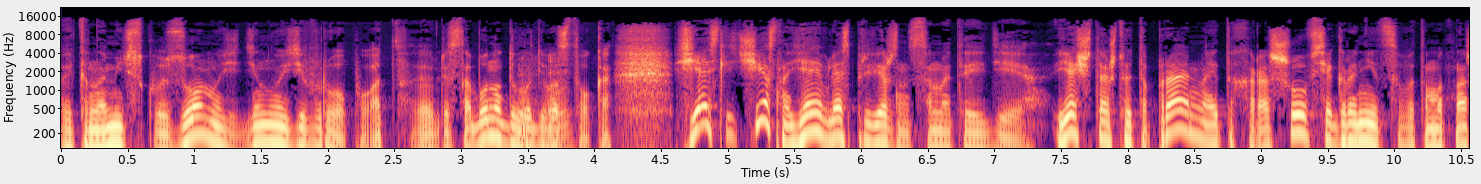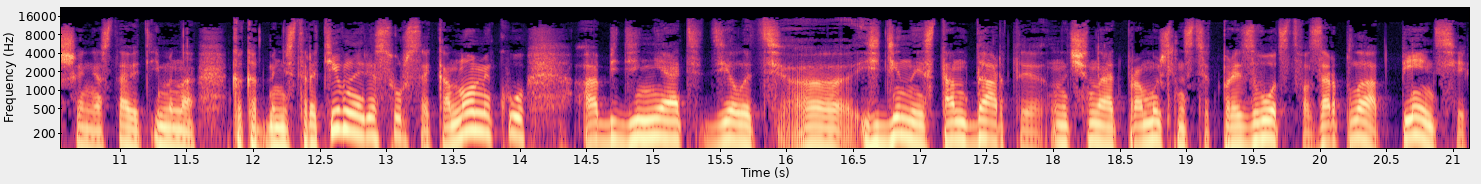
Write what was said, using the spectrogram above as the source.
экономическую зону, единую Европу от э, Лиссабона до Владивостока. Я, если честно, я являюсь приверженцем этой идеи. Я считаю, что это правильно, это хорошо. Все границы в этом отношении оставить именно как административный ресурс, экономику объединять, делать э, единые стандарты, начиная от промышленности, от производства, зарплат, пенсий.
